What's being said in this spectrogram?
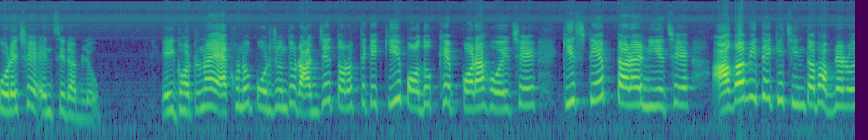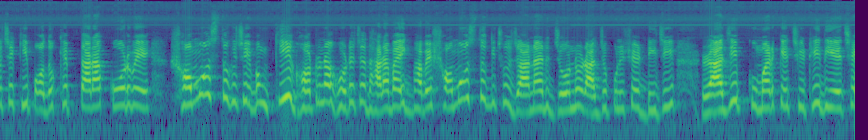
করেছে এনসিডাব্লিউ। এই ঘটনায় এখনও পর্যন্ত রাজ্যের তরফ থেকে কি পদক্ষেপ করা হয়েছে, কি স্টেপ তারা নিয়েছে, আগামীতে কি চিন্তা ভাবনা রয়েছে, কি পদক্ষেপ তারা করবে, সমস্ত কিছু এবং কি ঘটনা ঘটেছে ধারাবাহিকভাবে সমস্ত কিছু জানার জন্য রাজ্য পুলিশের ডিজি রাজীব কুমারকে চিঠি দিয়েছে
